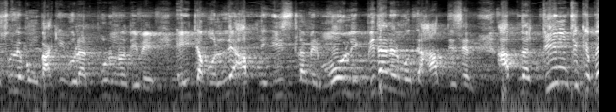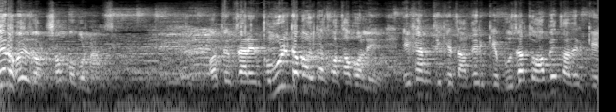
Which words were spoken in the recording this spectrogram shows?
উসুল এবং বাকিগুলার পূর্ণ দিবে। এইটা বললে আপনি ইসলামের মৌলিক বিধানের মধ্যে হাত দিছেন। আপনার দিন থেকে বের হয়ে যাওয়ার সম্ভাবনা আছে। অতএব যারা এরকম উল্টা পাল্টা কথা বলে, এখান থেকে তাদেরকে বোঝাতে হবে, তাদেরকে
